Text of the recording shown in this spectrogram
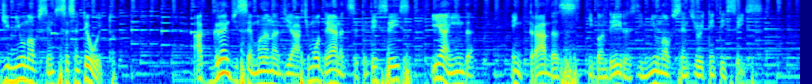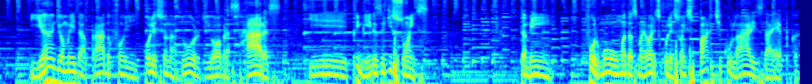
de 1968. A Grande Semana de Arte Moderna de 76 e ainda Entradas e Bandeiras de 1986. Ian de Almeida Prado foi colecionador de obras raras e primeiras edições. Também formou uma das maiores coleções particulares da época,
